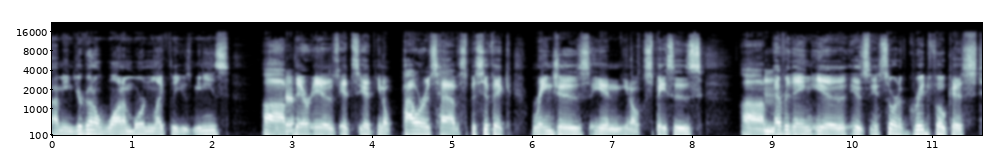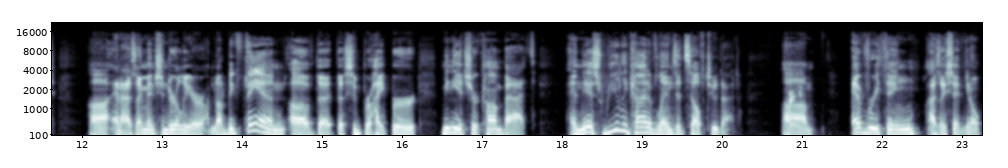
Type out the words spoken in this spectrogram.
I mean, you're going to want to more than likely use minis. Um, Okay. There is, it's, it, you know, powers have specific ranges in, you know, spaces. Um, Hmm. Everything is, is, is sort of grid focused. Uh, and as I mentioned earlier, I'm not a big fan of the, the super hyper miniature combat. And this really kind of lends itself to that. Right. Um, everything, as I said, you know,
